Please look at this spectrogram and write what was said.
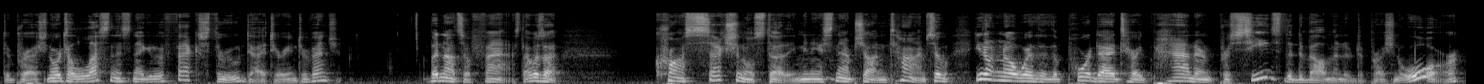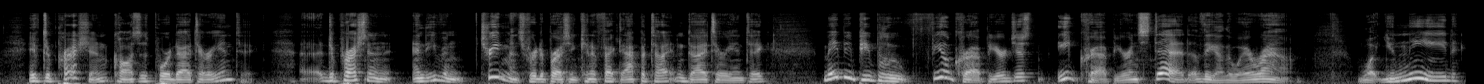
depression or to lessen its negative effects through dietary intervention. But not so fast. That was a cross-sectional study, meaning a snapshot in time, so you don't know whether the poor dietary pattern precedes the development of depression, or if depression causes poor dietary intake. Uh, depression and even treatments for depression can affect appetite and dietary intake. Maybe people who feel crappier just eat crappier instead of the other way around. What you need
